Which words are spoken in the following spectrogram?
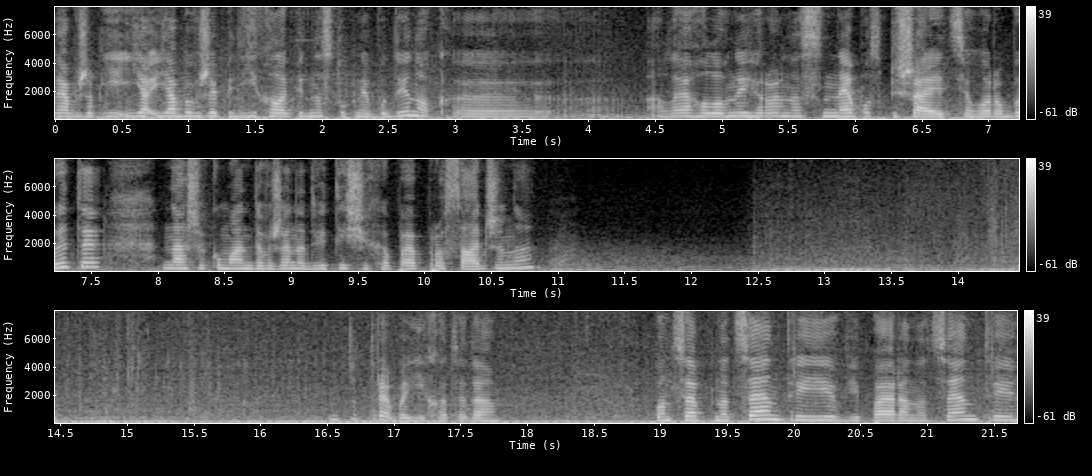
Я, вже я, я би вже під'їхала під наступний будинок, е, але головний герой в нас не поспішає цього робити. Наша команда вже на 2000 хп просаджена. Ну, тут треба їхати, да. Концепт на центрі, Віпера на центрі.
